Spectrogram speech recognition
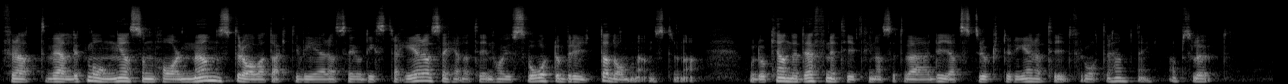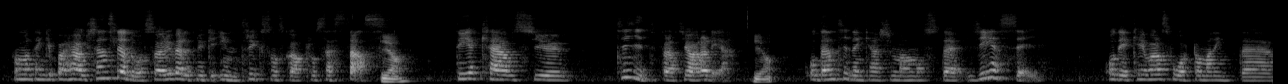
För att väldigt många som har mönster av att aktivera sig och distrahera sig hela tiden har ju svårt att bryta de mönstren. Och då kan det definitivt finnas ett värde i att strukturera tid för återhämtning. Absolut. Om man tänker på högkänsliga då så är det väldigt mycket intryck som ska processas. Ja, Det krävs ju tid för att göra det. ja. Och den tiden kanske man måste ge sig. Och det kan ju vara svårt om man inte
